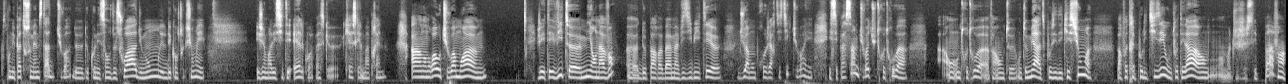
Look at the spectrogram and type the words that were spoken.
parce qu'on n'est pas tous au même stade, tu vois, de, de, connaissance de soi, du monde et de déconstruction. Et, et j'aimerais les citer elles, quoi, parce que qu'est-ce qu'elles m'apprennent. À un endroit où, tu vois, moi, euh, j'ai été vite euh, mis en avant. Euh, de par bah, ma visibilité due à mon projet artistique, tu vois, et, et c'est pas simple, tu vois, tu te retrouves à, on te retrouve, enfin, on te, on te met à te poser des questions parfois très politisé, où toi, tu es là en, mode je, sais pas, enfin,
